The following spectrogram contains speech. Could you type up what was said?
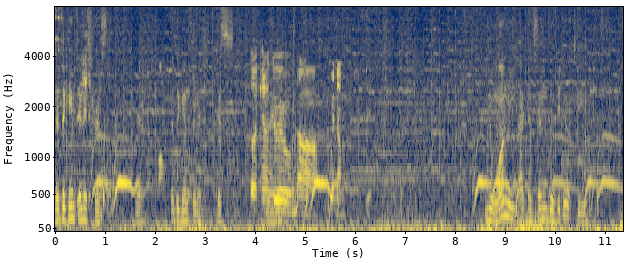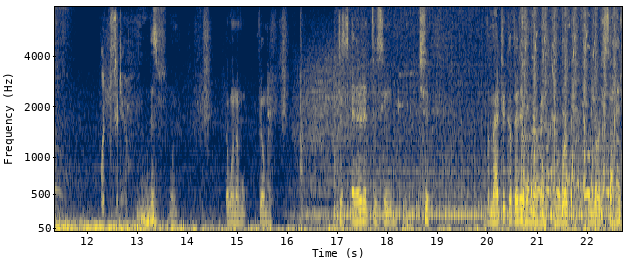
Let the game finish first. Yeah. Let the game finish, cause So I cannot do it uh, when I'm. you want me, I can send the video to you. What video? This one, the one I'm filming. Just edit it to seem. the magic of editing can work to your side.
